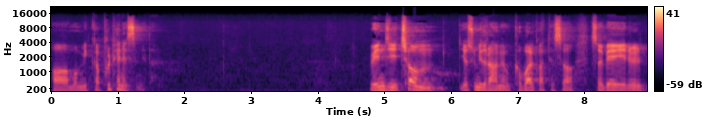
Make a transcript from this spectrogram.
어 뭡니까 불편했습니다. 왠지 처음 예수 믿으라 하면 거부할 것 같아서 서베이를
